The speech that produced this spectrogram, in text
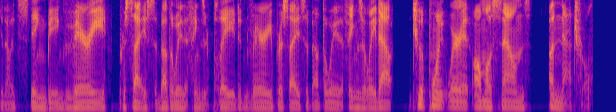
you know, it's Sting being very precise about the way that things are played and very precise about the way that things are laid out to a point where it almost sounds unnatural,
